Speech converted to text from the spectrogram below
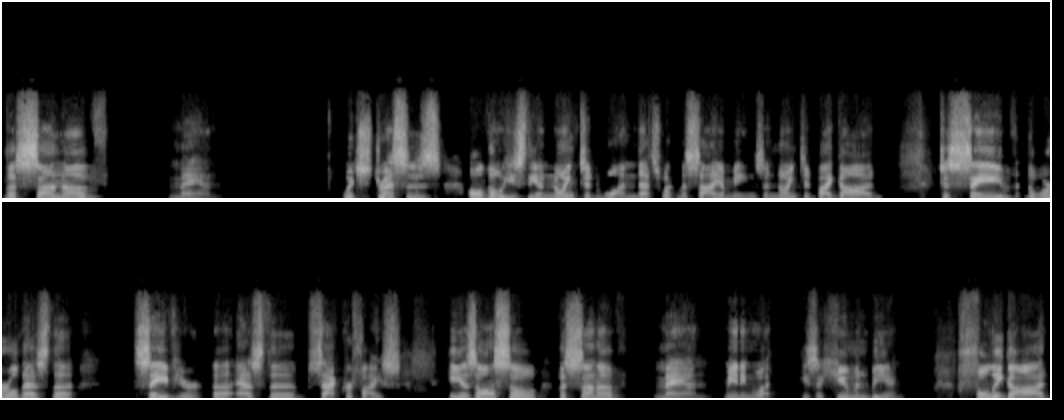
the Son of Man, which stresses, although he's the anointed one, that's what Messiah means, anointed by God to save the world as the Savior, uh, as the sacrifice. He is also the Son of Man, meaning what? He's a human being, fully God,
